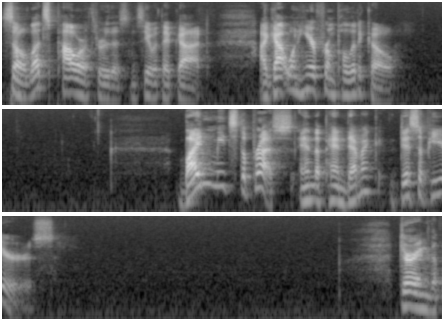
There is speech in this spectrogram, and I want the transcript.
So let's power through this and see what they've got. I got one here from Politico. Biden meets the press and the pandemic disappears. During the,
